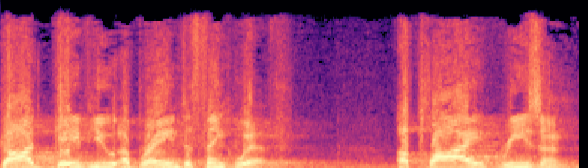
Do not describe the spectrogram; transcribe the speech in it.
God gave you a brain to think with. Apply reason.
